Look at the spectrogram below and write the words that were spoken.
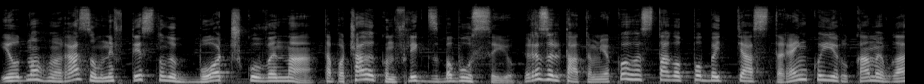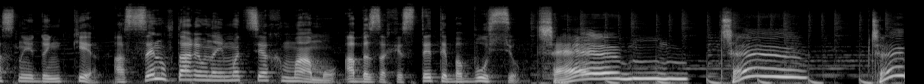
і одного разу вони втиснули бочку вина та почали конфлікт з бабусею, результатом якого стало побиття старенької руками власної доньки. А син вдарив на емоціях маму, аби захистити бабусю. Це. Це. Це.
